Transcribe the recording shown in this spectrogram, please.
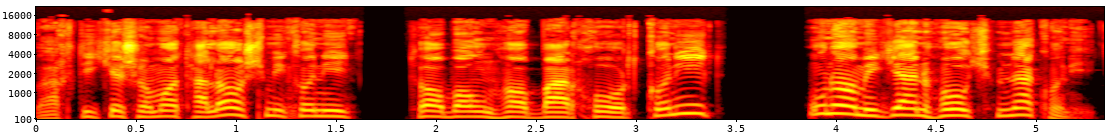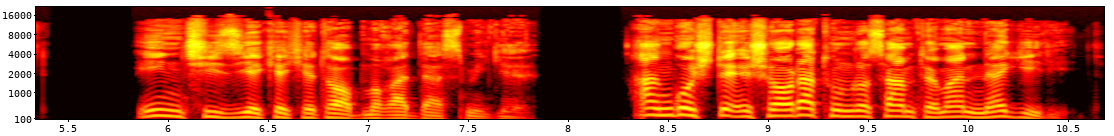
وقتی که شما تلاش می‌کنید تا با اونها برخورد کنید اونا میگن حکم نکنید. این چیزیه که کتاب مقدس میگه. انگشت اشارتون رو سمت من نگیرید.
